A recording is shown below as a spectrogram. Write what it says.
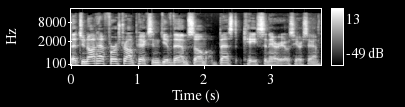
that do not have first round picks and give them some best case scenarios here, Sam.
